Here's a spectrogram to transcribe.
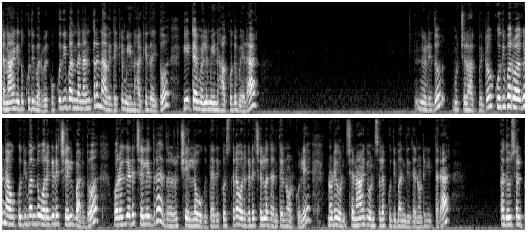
ಚೆನ್ನಾಗಿ ಇದು ಕುದಿ ಬರಬೇಕು. ಕುದಿ ಬಂದ ನಂತರ ನಾವು ಇದಕ್ಕೆ ಮೀನು ಹಾಕಿದಾಯಿತು ಈ ಟೈಮಲ್ಲಿ ಮೀನು ಹಾಕೋದು ಬೇಡ. ನೋಡಿದು ಮುಚ್ಚಳ ಹಾಕಿಬಿಟ್ಟು, ಕುದಿ ಬರುವಾಗ ನಾವು ಕುದಿ ಬಂದು ಹೊರಗಡೆ ಚೆಲ್ಲಬಾರ್ದು ಹೊರಗಡೆ ಚೆಲ್ಲಿದ್ರೆ ಅದರ ರುಚಿ ಎಲ್ಲ ಹೋಗುತ್ತೆ. ಅದಕ್ಕೋಸ್ಕರ ಹೊರಗಡೆ ಚೆಲ್ಲೋದಂತೆ ನೋಡ್ಕೊಳ್ಳಿ. ನೋಡಿ, ಒಂದು ಚೆನ್ನಾಗಿ ಒಂದು ಸಲ ಕುದಿ ಬಂದಿದೆ ನೋಡಿ ಈ ಥರ ಅದು ಸ್ವಲ್ಪ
